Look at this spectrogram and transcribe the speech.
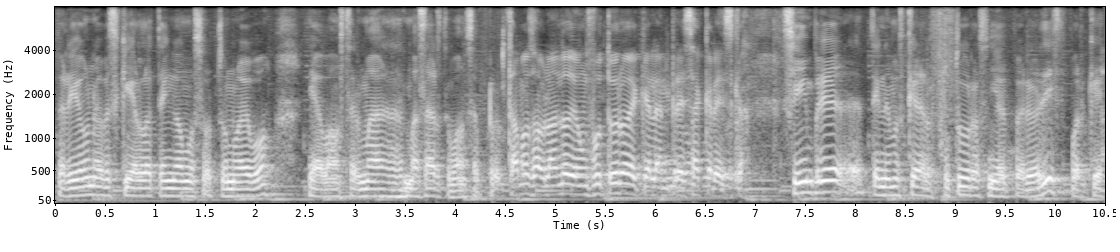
Pero ya una vez que ya lo tengamos otro nuevo, ya vamos a estar más, más alto, vamos a producir. Estamos hablando de un futuro de que la empresa crezca. Siempre tenemos que ir al futuro, señor periodista, porque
